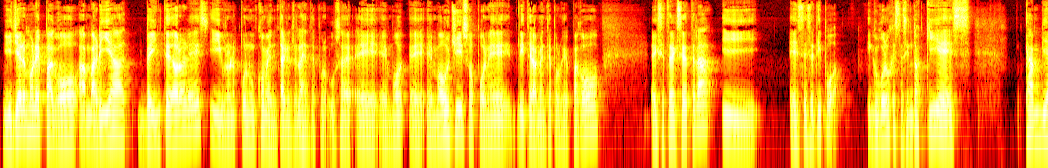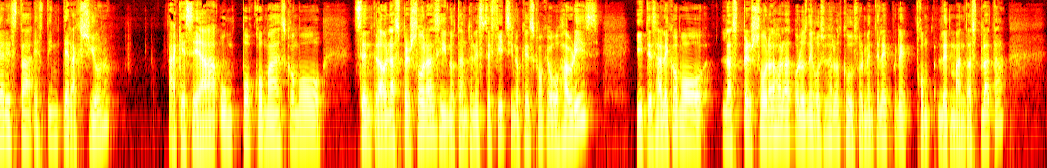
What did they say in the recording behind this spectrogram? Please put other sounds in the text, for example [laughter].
Guillermo le pagó a María 20 dólares y uno le pone un comentario. Entonces la gente usa eh, eh, emojis o pone literalmente porque pagó, etcétera, etcétera. Y es ese tipo. Y Google lo que está haciendo aquí es cambiar esta, esta interacción a que sea un poco más como centrado en las personas y no tanto en este feed, sino que es como que vos abrís y te sale como las personas o, los negocios a los que usualmente le, le, mandas plata.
